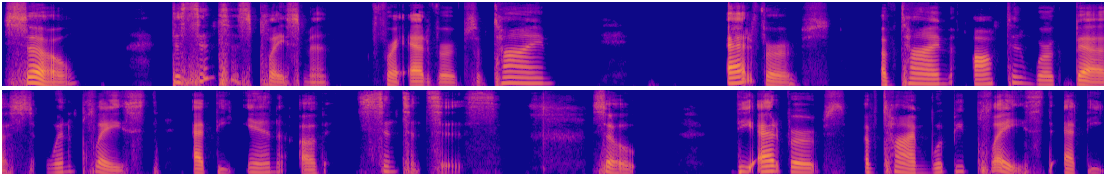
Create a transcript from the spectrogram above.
So, the sentence placement for adverbs of time, adverbs of time often work best when placed at the end of sentences. So the adverbs of time would be placed at the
